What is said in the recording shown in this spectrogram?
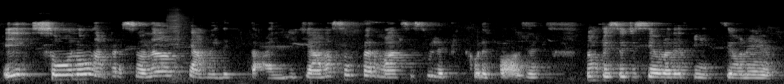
e sono una persona che ama i dettagli, che ama soffermarsi sulle piccole cose. Non penso ci sia una definizione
